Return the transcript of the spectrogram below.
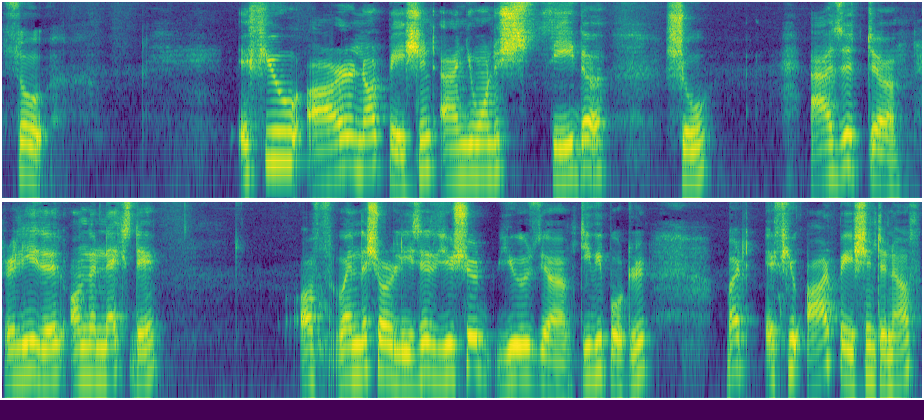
So if you are not patient and you want to see the show as it uh, releases on the next day of when the show releases you should use uh, TV portal but if you are patient enough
